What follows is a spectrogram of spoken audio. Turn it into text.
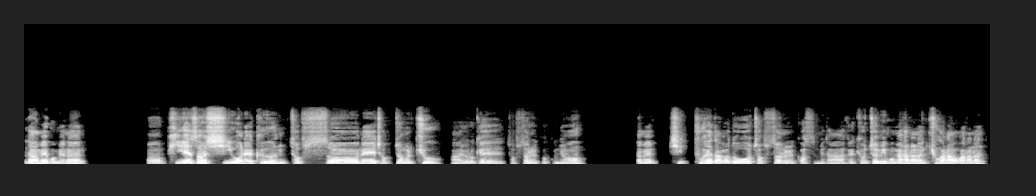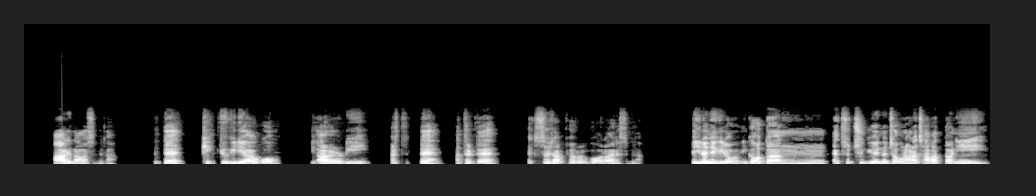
그 다음에 보면은 어, P에서 C1에 그은 접선의 접점을 Q. 아, 이렇게 접선을 껐군요. 그 다음에 C2에다가도 접선을 껐습니다. 그래 교점이 보면 하나는 Q가 나오고 하나는 R이 나왔습니다. 그때 PQ 길이하고 PR이 같을 때, 같을 때 X좌표를 구하라 이랬습니다. 이런 얘기죠. 그러니까 어떤 X축 위에 있는 점을 하나 잡았더니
